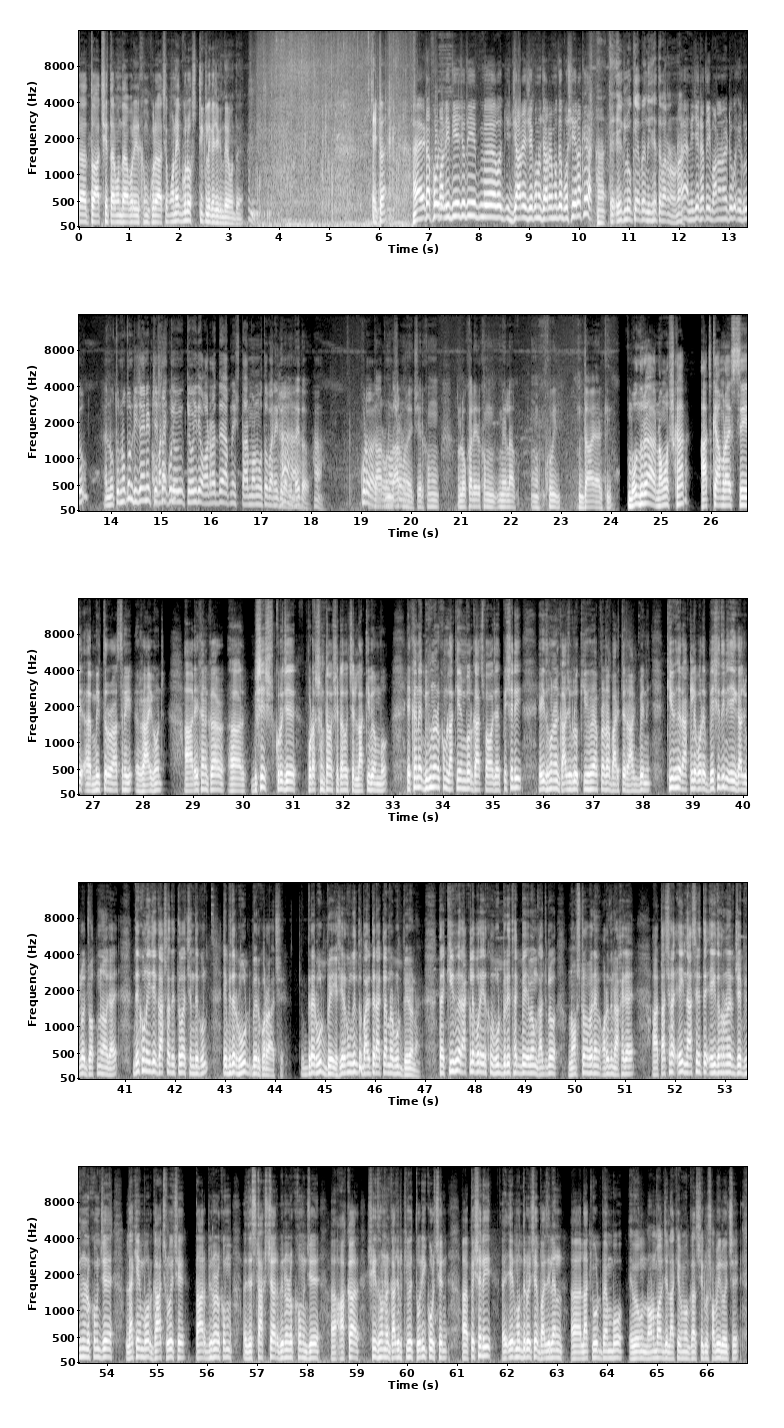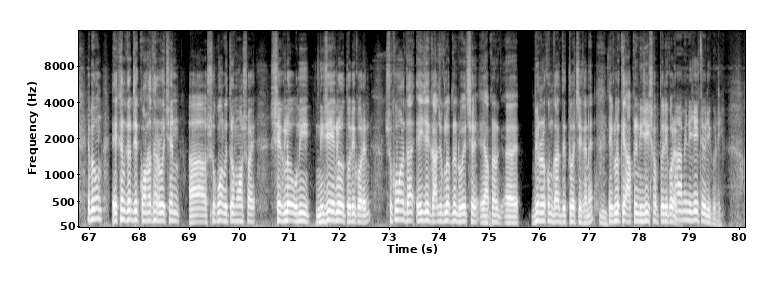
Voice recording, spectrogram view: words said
গাছটা তো আছে তার মধ্যে আবার এরকম করে আছে অনেকগুলো স্টিক লেগেছে কিন্তু এর মধ্যে। এটা? হ্যাঁ এটা ফুল বালি দিয়ে যদি জারে যে কোনো জারের মধ্যে বসিয়ে রাখে হ্যাঁ এ- এগুলোকে আপনি নিজে হাতে বানানো না? হ্যাঁ নিজের হাতেই বানানো এটুকু এগুলো। নতুন নতুন ডিজাইনের চেষ্টা মানে করি। কেউ যদি অর্ডার দেয় আপনি তার মন মতো বানিয়ে দিতে হ্যাঁ, পারবেন তাই তো? হ্যাঁ করে দেওয়া যাবে, দারুণ দারুণ হয়েছে এরকম লোকাল এরকম মেলা খুবই দায় আর কি। বন্ধুরা নমস্কার। আজকে আমরা এসেছি মিত্র রাজধানী রায়গঞ্জ। আর এখানকার বিশেষ করে যে প্রোডাকশনটা হয়, সেটা হচ্ছে লাকি ব্যাম্বো এখানে বিভিন্ন রকম লাকি ব্যাম্বোর গাছ পাওয়া যায়। স্পেশালি এই ধরনের গাছগুলো কীভাবে আপনারা বাড়িতে রাখবেন, কীভাবে রাখলে পরে বেশি দিন এই গাছগুলোর যত্ন নেওয়া যায়। দেখুন, এই যে গাছটা দেখতে পাচ্ছেন, দেখুন, এর ভিতরে রুট বের করা আছে। বিরাট রুট বেরিয়ে গেছে। এরকম কিন্তু বাড়িতে রাখলে আমরা রুট বেরো না। তাই কীভাবে রাখলে পরে এরকম রুট বেরিয়ে থাকবে এবং গাছগুলো নষ্ট হবে না, অনেকদিন রাখা যায়। আর তাছাড়া এই নার্সারিতে এই ধরনের যে বিভিন্ন রকম যে ল্যাকেম্বর গাছ রয়েছে তার বিভিন্ন রকম, যে স্ট্রাকচার বিভিন্ন রকম যে আকার, সেই ধরনের গাজল কীভাবে তৈরি করছেন স্পেশালি এর মধ্যে রয়েছে ব্রাজিলিয়ান লাকিউড ব্যাম্বো এবং নর্মাল যে লাকি ব্যাম্বো গাছ, সেগুলো সবই রয়েছে। এবং এখানকার যে কর্ণধার রয়েছেন সুকুমার মিত্র মহাশয়, সেগুলো উনি নিজেই এগুলো তৈরি করেন। সুকুমার দা, এই যে গাছগুলো আপনার রয়েছে আপনার বিভিন্ন রকম গাছ দেখতে পাচ্ছি এখানে। এগুলো কি আপনি নিজেই সব তৈরি করেন? আমি নিজেই তৈরি করি।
